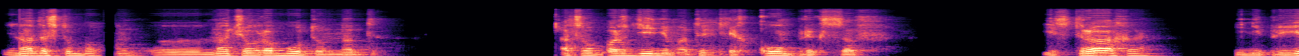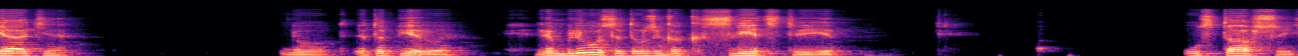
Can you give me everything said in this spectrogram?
И надо, чтобы он э, начал работу над освобождением от этих комплексов и страха, и неприятия. Вот. Это первое. Лямблиоз это уже как следствие уставший,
